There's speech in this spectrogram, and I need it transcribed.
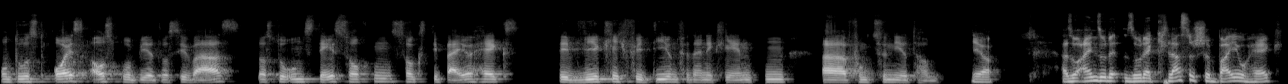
und du hast alles ausprobiert, was ich weiß, dass du uns die Sachen sagst, die Biohacks, die wirklich für die und für deine Klienten äh, funktioniert haben. Ja, also ein so der, so der klassische Biohack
